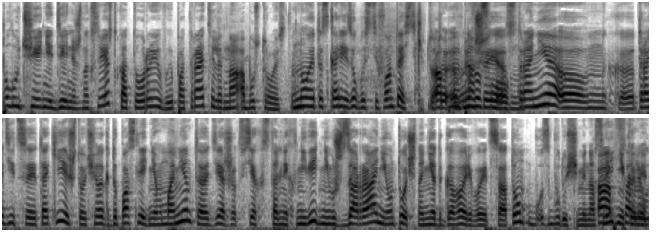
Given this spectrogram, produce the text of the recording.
получения денежных средств, которые вы потратили на обустройство. Но это скорее из области фантастики. Тут, А, э, в нашей безусловно. стране э, к- традиции такие, что человек до последнего момента держит всех остальных в неведении, уж заранее он точно не договаривается о том с будущими наследниками,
